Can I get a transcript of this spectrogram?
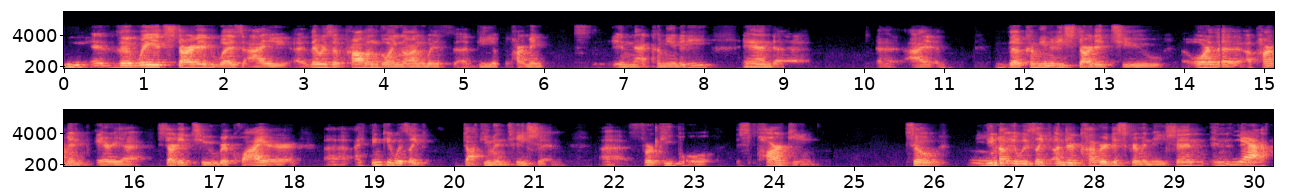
the way it started was i uh, there was a problem going on with uh, the apartment in that community mm-hmm. and uh, uh i the community started to, or the apartment area started to require, uh, I think it was like documentation uh, for people parking. So, you know, it was like undercover discrimination in, yeah. In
